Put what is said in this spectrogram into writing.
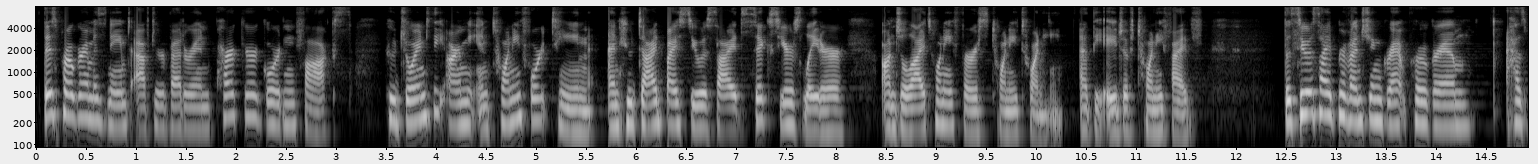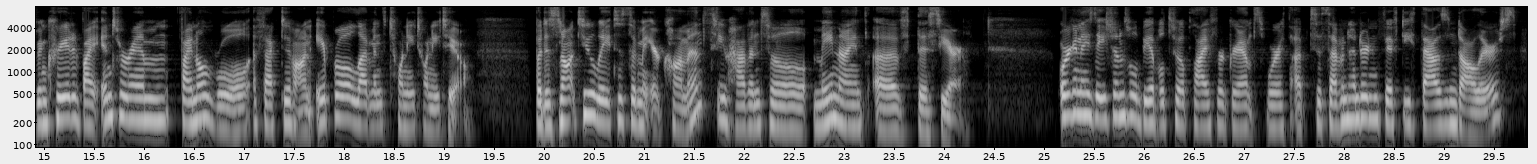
This program is named after veteran Parker Gordon Fox, who joined the Army in 2014 and who died by suicide six years later on July 21st, 2020, at the age of 25. The Suicide Prevention Grant Program has been created by interim final rule effective on April 11th, 2022. But it's not too late to submit your comments. You have until May 9th of this year. Organizations will be able to apply for grants worth up to $750,000,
